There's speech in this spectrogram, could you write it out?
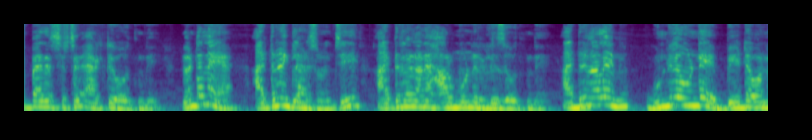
సింపాథిక్ సిస్టమ్ యాక్టివ్ అవుతుంది. వెంటనే అడ్రినల్ గ్లాండ్స్ నుంచి అడ్రినల్ అనే హార్మోన్ రిలీజ్ అవుతుంది. అడ్రినలైన్ గుండెలో ఉండే బీటా వన్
